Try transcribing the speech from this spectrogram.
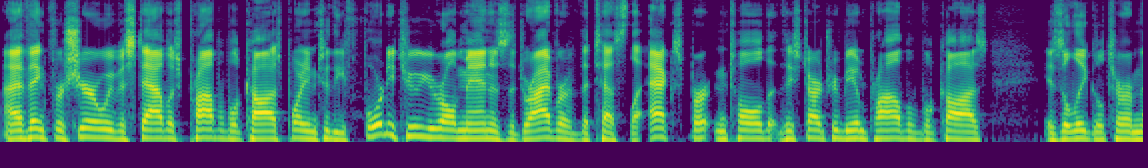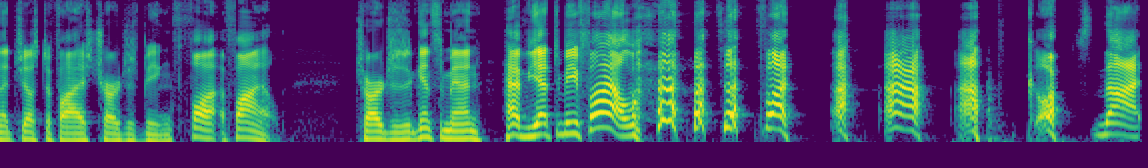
I think for sure we've established probable cause pointing to the 42 year old man as the driver of the Tesla X. Burton told the Star Tribune probable cause is a legal term that justifies charges being fi- filed. Charges against the man have yet to be filed. course not.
